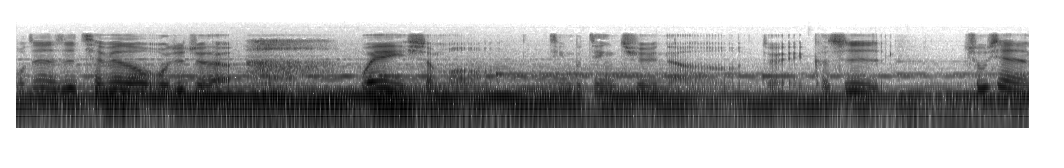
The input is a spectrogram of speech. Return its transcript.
我真的是前面都我就觉得，为什么听不进去呢？对，可是出现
